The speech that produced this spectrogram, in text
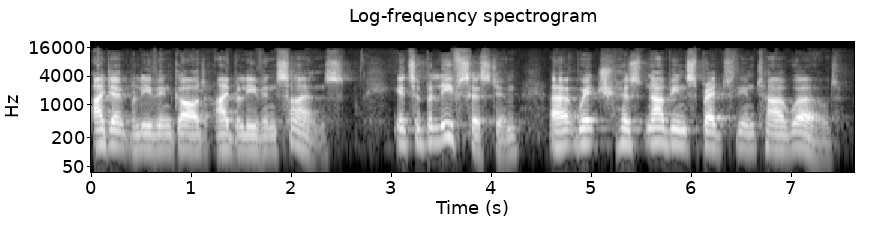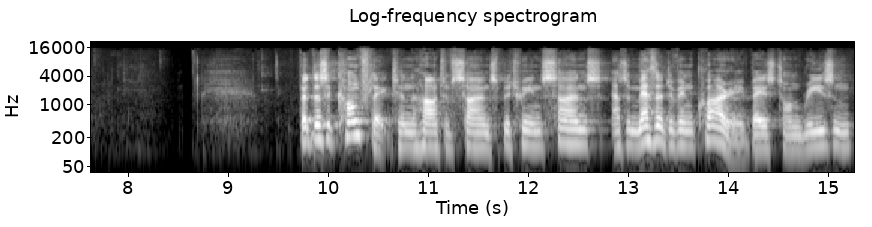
I don't believe in God, I believe in science. It's a belief system uh, which has now been spread to the entire world. But there's a conflict in the heart of science between science as a method of inquiry based on reason,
